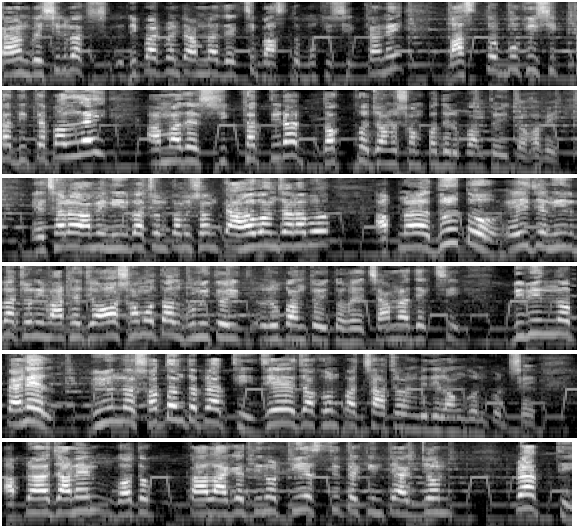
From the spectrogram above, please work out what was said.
কারণ বেশিরভাগ ডিপার্টমেন্টে আমরা দেখছি বাস্তবমুখী শিক্ষা নেই। বাস্তবমুখী শিক্ষা দিতে পারলেই আমাদের শিক্ষার্থীরা দক্ষ জনসম্পদে রূপান্তরিত হবে। এছাড়াও আমি নির্বাচন কমিশনকে আহ্বান জানাব, আপনারা দ্রুত এই যে নির্বাচনী মাঠে যে অসমতল ভূমি রূপান্তরিত হয়েছে, আমরা দেখছি বিভিন্ন প্যানেল, বিভিন্ন স্বতন্ত্র প্রার্থী যে যখন পাচ্ছে আচরণবিধি লঙ্ঘন করছে। আপনারা জানেন, গতকাল আগের দিনও টিএসসিতে কিন্তু একজন প্রার্থী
